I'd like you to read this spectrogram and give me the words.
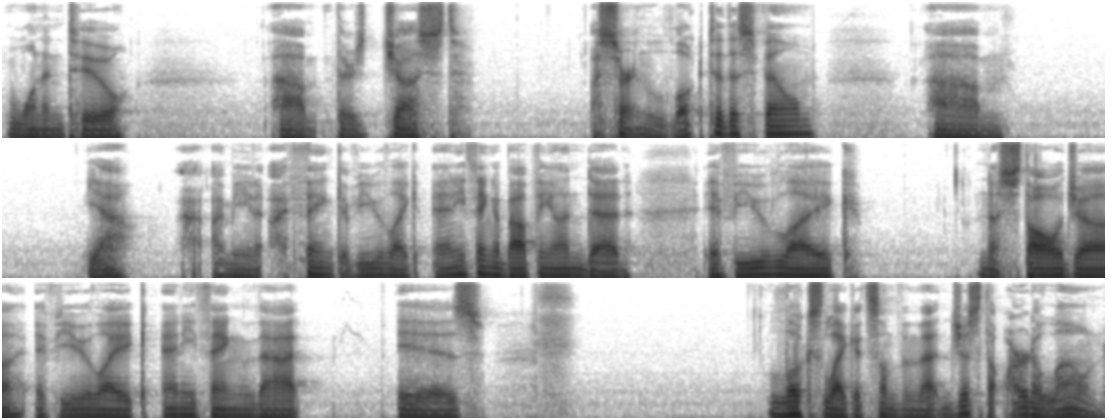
one and two. Um, there's just a certain look to this film. Um, yeah, I mean, I think if you like anything about the undead, if you like nostalgia, if you like anything that is looks like it's something that just the art alone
